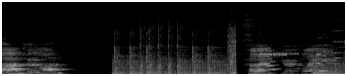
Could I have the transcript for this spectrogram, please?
Time to hunt. Select your player.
